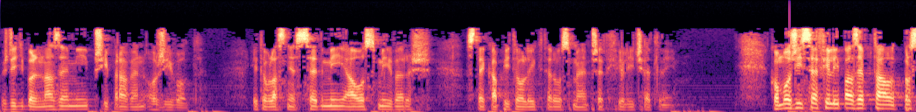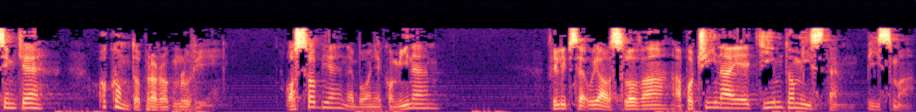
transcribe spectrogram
Vždyť byl na zemi připraven o život. Je to vlastně sedmý a osmý verš z té kapitoly, kterou jsme před chvílí četli. Komoří se Filipa zeptal, prosím tě, o kom to prorok mluví? O sobě nebo o někom jiném? Filip se ujal slova a počínaje tímto místem písma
